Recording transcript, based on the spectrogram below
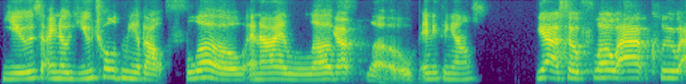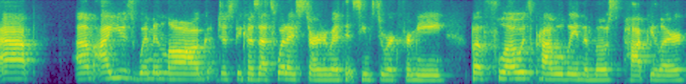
use? I know you told me about Flow and I love yep. Flow. Anything else? Yeah, so Flow app, Clue app, um, I use Women Log just because that's what I started with. It seems to work for me. But Flow is probably the most popular.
